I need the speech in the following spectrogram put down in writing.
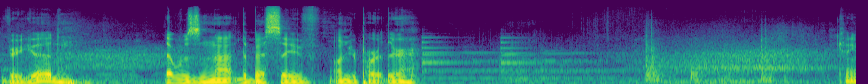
Very good. That was not the best save on your part there. Okay,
